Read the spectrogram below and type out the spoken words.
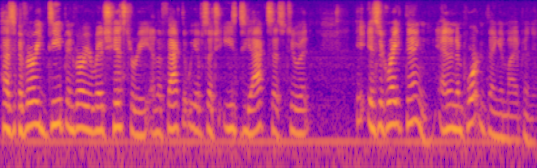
has a very deep and very rich history, and the fact that we have such easy access to it is a great thing and an important thing, in my opinion.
